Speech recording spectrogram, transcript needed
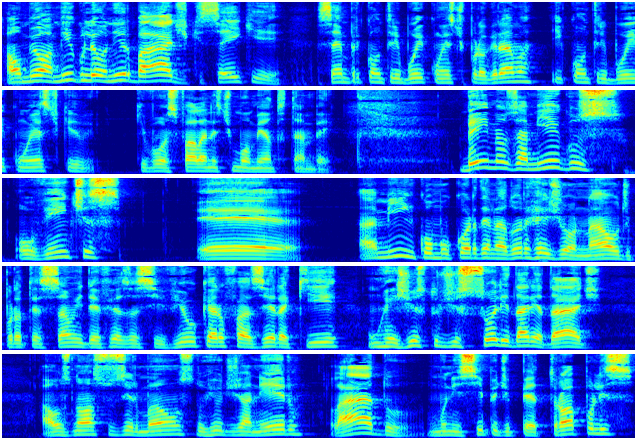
ao meu amigo Leonir Baade, que sei que sempre contribui com este programa e contribui com este que, que vos fala neste momento também. Bem, meus amigos, ouvintes, é, a mim, como coordenador regional de proteção e defesa civil, quero fazer aqui um registro de solidariedade aos nossos irmãos do Rio de Janeiro, lá do município de Petrópolis,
